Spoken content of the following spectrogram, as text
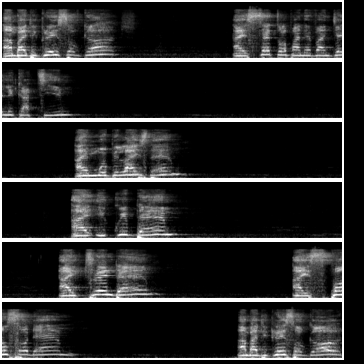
And by the grace of God, I set up an evangelical team. I mobilize them. I equip them. I train them. I sponsor them. And by the grace of God,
